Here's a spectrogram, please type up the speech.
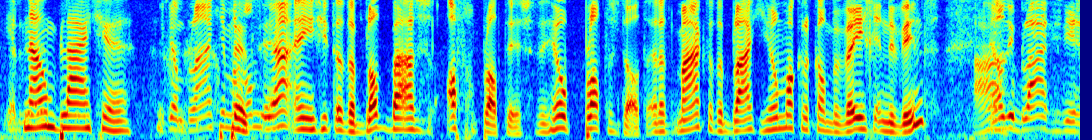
Je hebt nou een blaadje. Ik heb een blaadje in mijn hand, ja, en je ziet dat de bladbasis afgeplat is. Heel plat is dat. En dat maakt dat het blaadje heel makkelijk kan bewegen in de wind. Ah. En al die blaadjes die,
